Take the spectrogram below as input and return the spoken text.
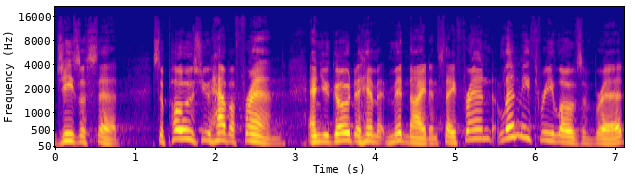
Jesus said, Suppose you have a friend and you go to him at midnight and say, Friend, lend me three loaves of bread.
